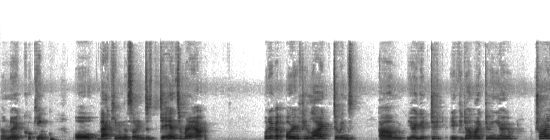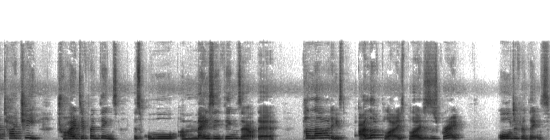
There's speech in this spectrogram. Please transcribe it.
I don't know, cooking or vacuuming or something. Just dance around. Whatever. Or if you like doing um, yoga, do, if you don't like doing yoga, try Tai Chi. Try different things. There's all amazing things out there. Pilates. I love Pilates. Pilates is great. All different things.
